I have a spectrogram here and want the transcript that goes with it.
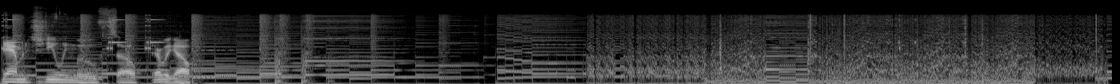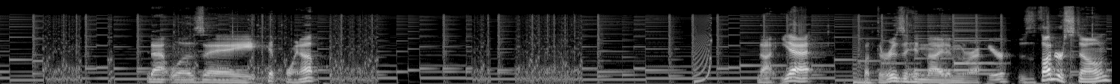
damage dealing move, so there we go. That was a hit point up. Not yet, but there is a hidden item right here. There's a Thunderstone,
